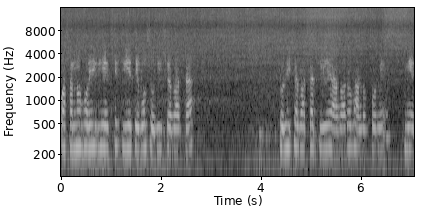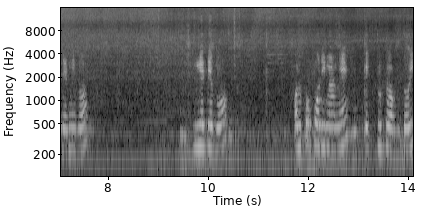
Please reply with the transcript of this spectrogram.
কষানো হয়ে গিয়েছে, দিয়ে দেব সরিষা বাটা। সরিষা বাটা দিয়ে আবারও ভালো করে নেড়ে নিব। দিয়ে দেব অল্প পরিমাণে একটু টক দই।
